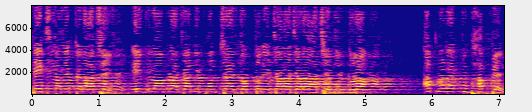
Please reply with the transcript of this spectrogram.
ট্যাক্স কালেক্টর আছে, এইগুলো আমরা জানি পঞ্চায়েত দপ্তরে যারা যারা আছে বন্ধুরা। আপনারা একটু ভাববেন,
